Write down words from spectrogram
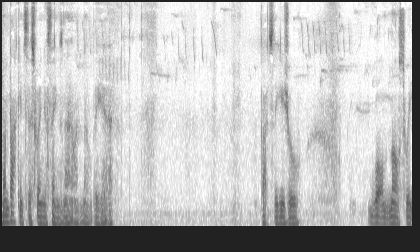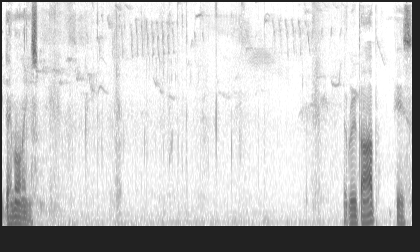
But I'm back into the swing of things now, and there'll be uh, back to the usual one most weekday mornings. The rhubarb is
